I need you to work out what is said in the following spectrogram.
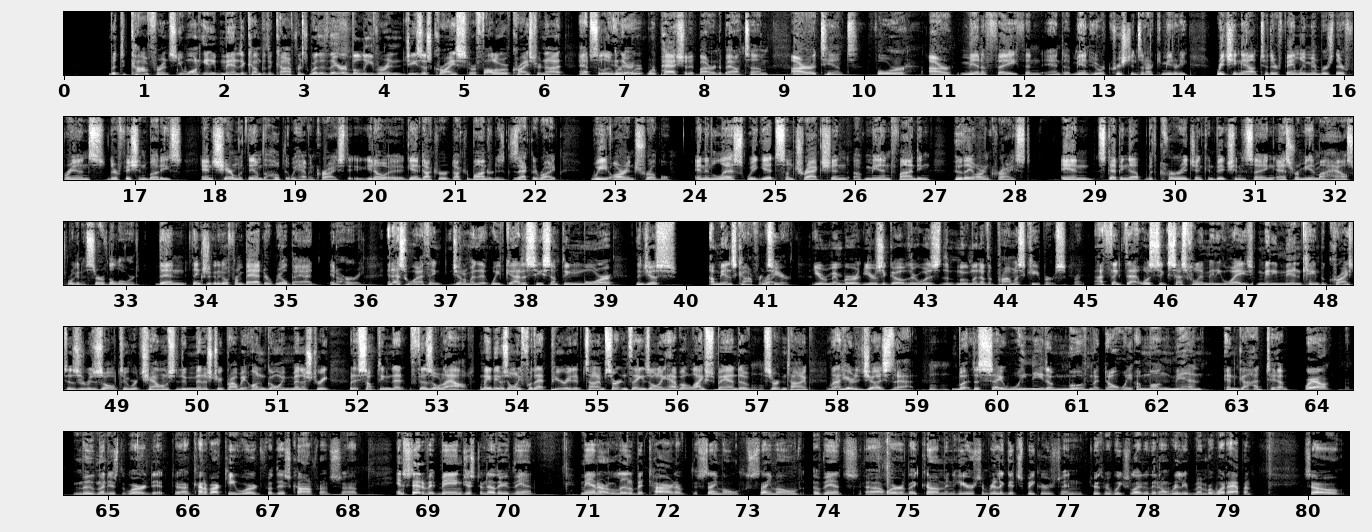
But the conference, you want any man to come to the conference, whether they're a believer in Jesus Christ or a follower of Christ or not. Absolutely, we're, we're, we're passionate, Byron, about um, our attempt for our men of faith and and uh, men who are Christians in our community, reaching out to their family members, their friends, their fishing buddies, and sharing with them the hope that we have in Christ. You know, again, Doctor Doctor Bondurant is exactly right. We are in trouble, and unless we get some traction of men finding who they are in Christ and stepping up with courage and conviction and saying, "As for me and my house, we're going to serve the Lord," then things are going to go from bad to real bad in a hurry. And that's why I think, gentlemen, that we've got to see something more than just a men's conference Right. here. You remember years ago there was the movement of the Promise Keepers. Right. I think that was successful in many ways. Many men came to Christ as a result and were challenged to do ministry, probably ongoing ministry, but it's something that fizzled out. Maybe it was only for that period of time. Certain things only have a lifespan of Mm-hmm. a certain time. We're not here to judge that, but to say we need a movement, don't we, among men and God, Teb? Well, movement is the word that uh, kind of our key word for this conference. Uh, instead of it being just another event, men are a little bit tired of the same old, same old events uh, where they come and hear some really good speakers, and two or three weeks later they don't really remember what happened. So,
